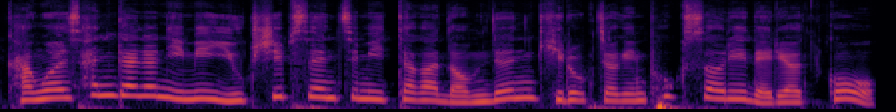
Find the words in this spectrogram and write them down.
강원 산간은 이미 60cm가 넘는 기록적인 폭설이 내렸고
